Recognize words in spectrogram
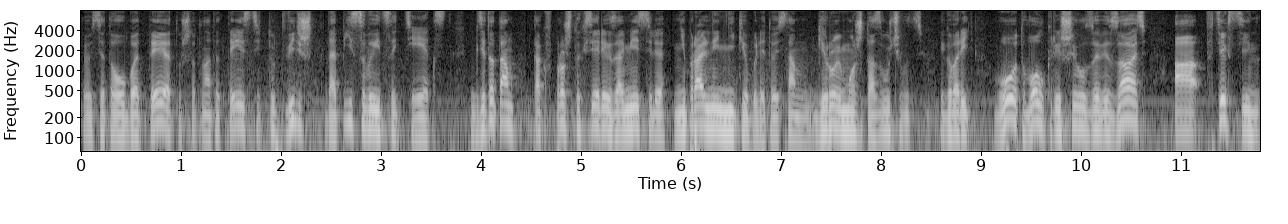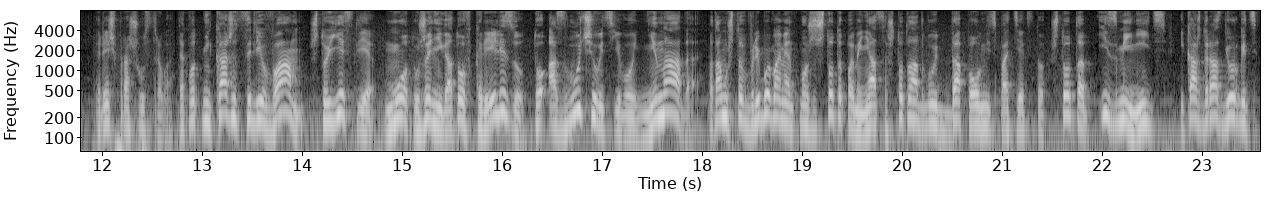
то есть это ОБТ, то что-то надо тестить, тут видишь, дописывается текст. Где-то там, как в прошлых сериях заметили, неправильные ники были, то есть там герой может озвучивать и говорить, вот, волк решил завязать, а в тексте речь про Шустрого. Так вот, не кажется ли вам, что если мод уже не готов к релизу, то озвучивать его не надо? Потому что в любой момент может что-то поменяться, что-то надо будет дополнить по тексту, что-то изменить. И каждый раз дергать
